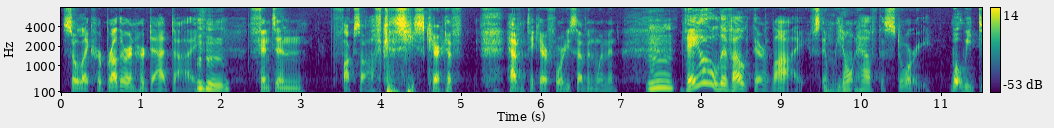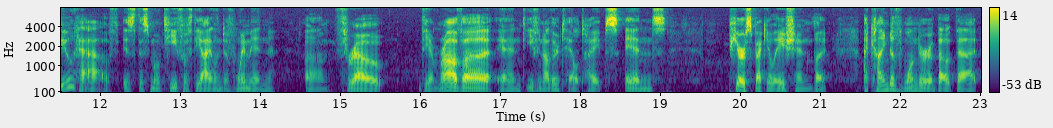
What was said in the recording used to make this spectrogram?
So like her brother and her dad die. Mm-hmm. Fintan fucks off because he's scared of having to take care of forty seven women. Mm. They all live out their lives, and we don't have the story. What we do have is this motif of the island of women um, throughout the Immrama and even other tale types, and pure speculation, but I kind of wonder about that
